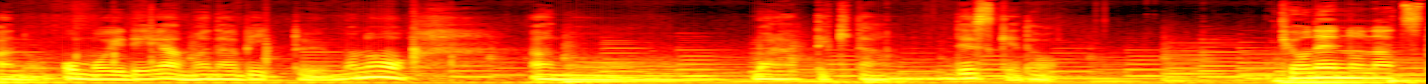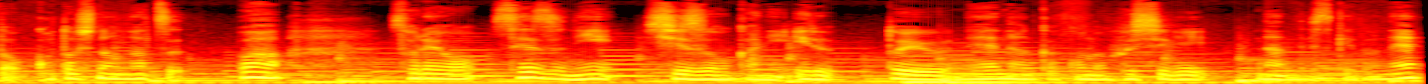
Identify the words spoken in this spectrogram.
あの思い出や学びというものを、あのもらってきたんですけど去年の夏と今年の夏はそれをせずに静岡にいるというねなんかこの不思議なんですけどね、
